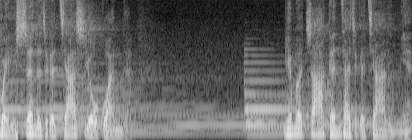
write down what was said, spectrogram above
委身的这个家是有关的。你有没有扎根在这个家里面？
